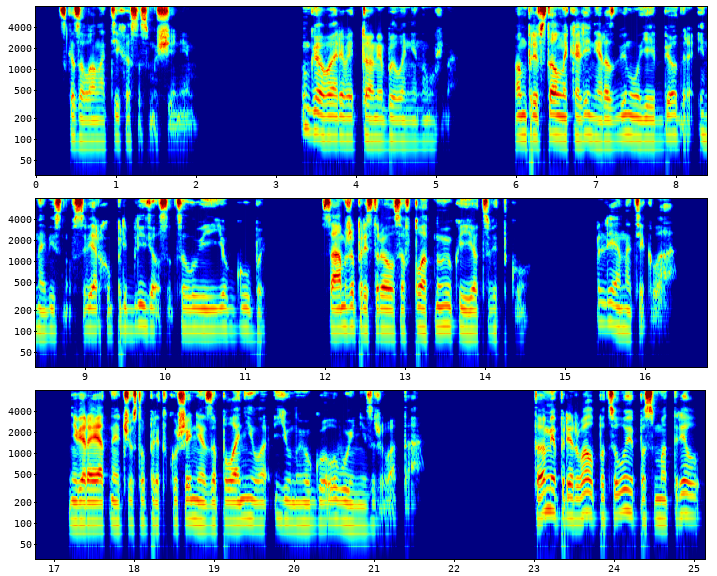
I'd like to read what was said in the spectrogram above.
— сказала она тихо со смущением. Уговаривать Томми было не нужно. Он привстал на колени, раздвинул ей бедра и, нависнув сверху, приблизился, целуя ее губы. Сам же пристроился вплотную к ее цветку. Лена текла. Невероятное чувство предвкушения заполонило юную голову и низ живота. Томми прервал поцелуй и посмотрел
